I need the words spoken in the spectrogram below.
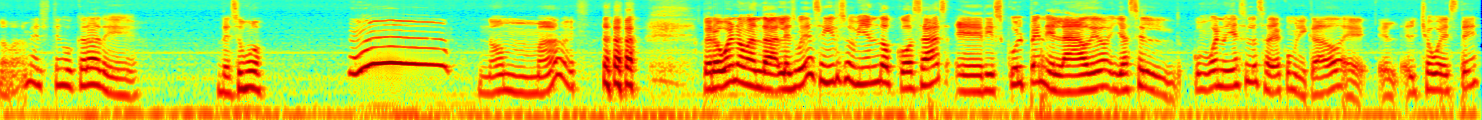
no mames, tengo cara de de sumo. No mames. Pero bueno, banda, les voy a seguir subiendo cosas. Eh, disculpen el audio, ya se, bueno, ya se los había comunicado eh, el, show este.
